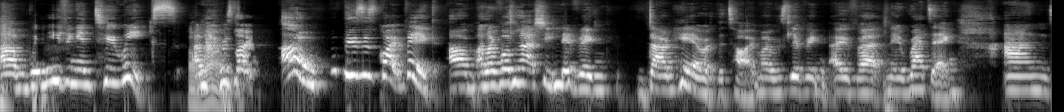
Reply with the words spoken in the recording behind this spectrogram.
Um, we're leaving in two weeks. Oh, and wow. i was like oh this is quite big um, and i wasn't actually living down here at the time. I was living over near Reading. And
